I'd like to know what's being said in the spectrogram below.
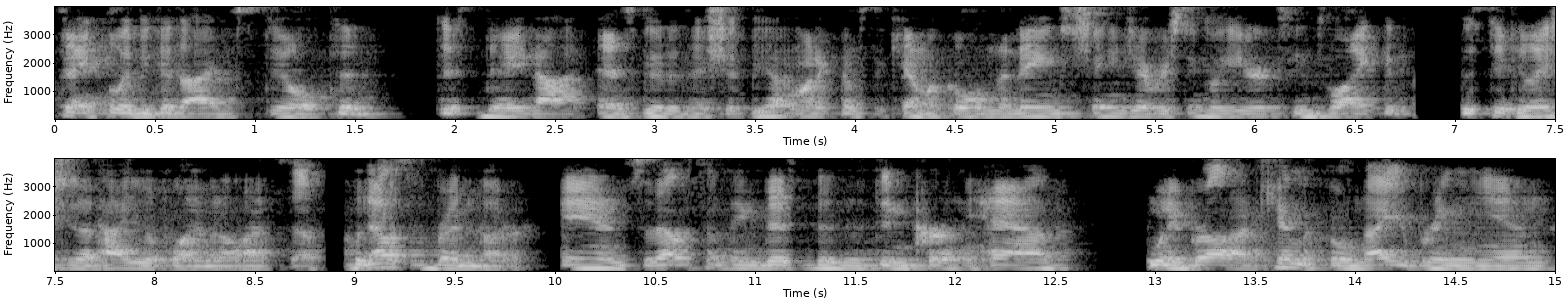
Thankfully, because I'm still to this day not as good as I should be when it comes to chemical, and the names change every single year. It seems like and the stipulation on how you apply them and all that stuff. But that was his bread and butter, and so that was something this business didn't currently have when he brought on chemical, now you're bringing in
